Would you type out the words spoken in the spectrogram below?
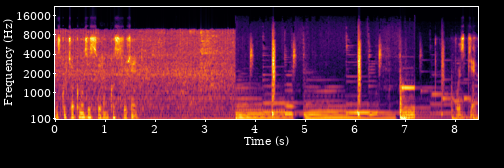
escucha como si estuvieran construyendo. Pues bien,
